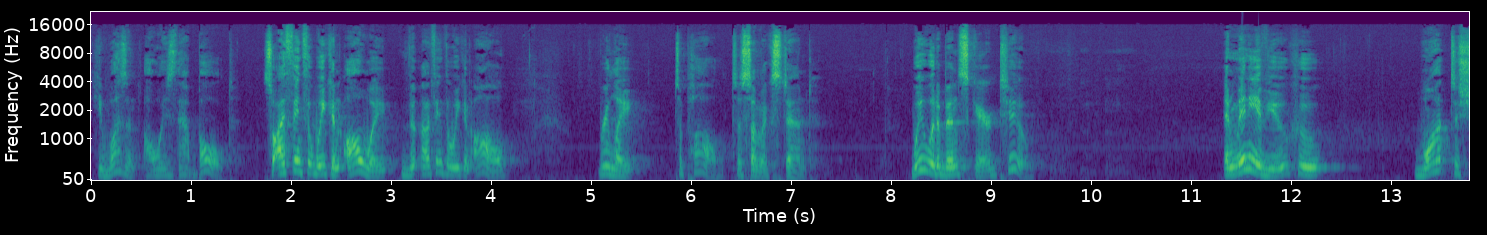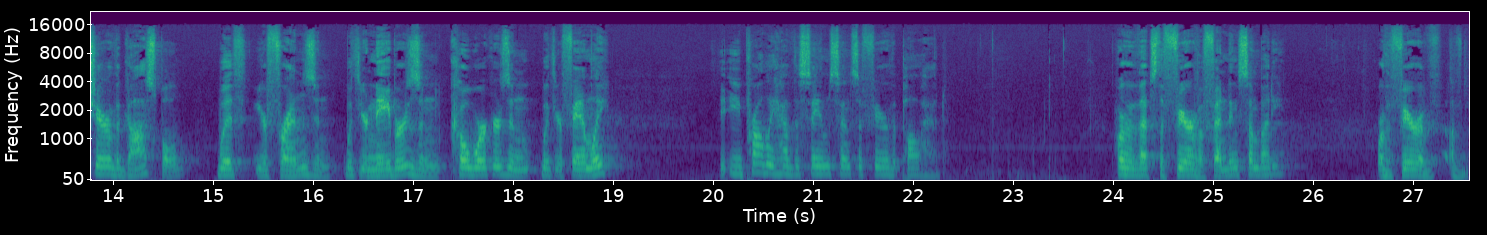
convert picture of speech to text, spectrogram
he wasn't always that bold. So I think that we can always, I think that we can all relate to Paul to some extent. We would have been scared too. And many of you who want to share the gospel with your friends and with your neighbors and coworkers and with your family, you probably have the same sense of fear that Paul had. Whether that's the fear of offending somebody or the fear of, of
